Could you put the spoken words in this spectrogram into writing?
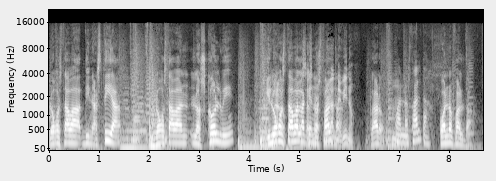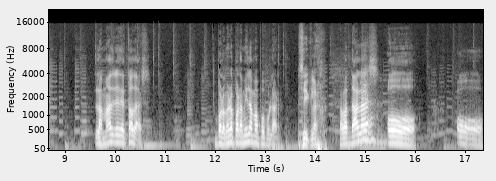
Luego estaba Dinastía. Luego estaban los Colby. Y luego Claro, estaba la que no- nos falta. de vino. Claro. ¿Cuál nos falta? ¿Cuál nos falta? La madre de todas. Por lo menos para mí la más popular. Sí, claro. ¿Estaba Dallas o, o.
